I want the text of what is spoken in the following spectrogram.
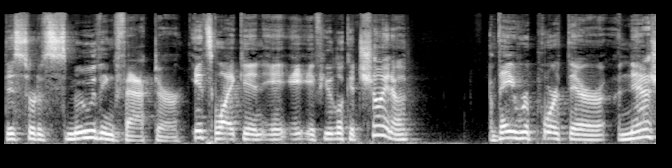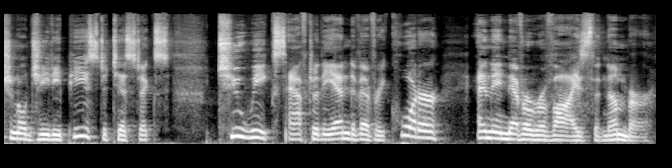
this sort of smoothing factor. It's like in, if you look at China, they report their national GDP statistics two weeks after the end of every quarter and they never revise the number.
